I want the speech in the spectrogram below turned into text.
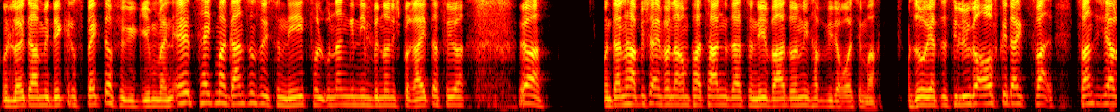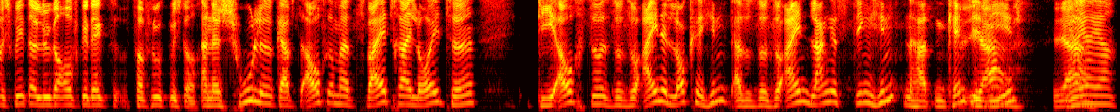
Und Leute haben mir dick Respekt dafür gegeben. Und äh, zeig mal ganz und so. Ich so, nee, voll unangenehm, bin noch nicht bereit dafür. Ja. Und dann habe ich einfach nach ein paar Tagen gesagt, so, nee, war doch nicht, habe wieder rausgemacht. So, jetzt ist die Lüge aufgedeckt, zwa- 20 Jahre später Lüge aufgedeckt, verflucht mich doch. An der Schule gab's auch immer zwei, drei Leute, die auch so, so, so eine Locke hinten, also so, so ein langes Ding hinten hatten. Kennt ihr ja, die? Ja, ja, ja.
